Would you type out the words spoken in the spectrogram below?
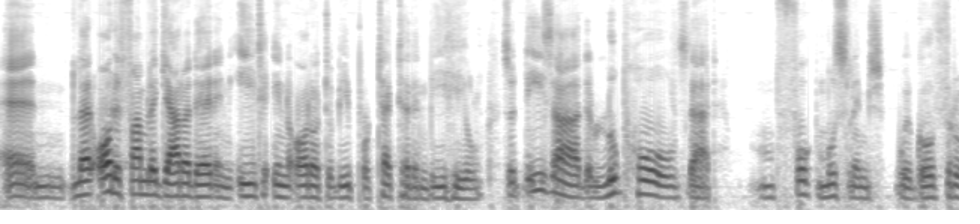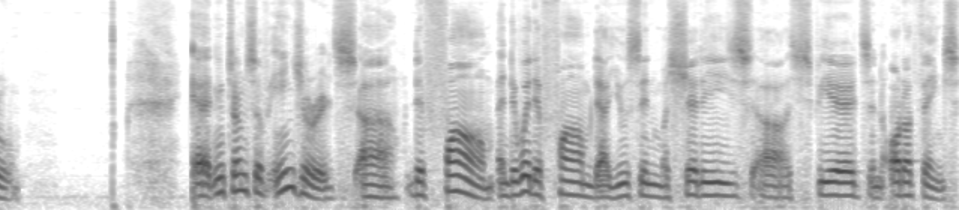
and let all the family gather there and eat in order to be protected and be healed. So these are the loopholes that folk Muslims will go through. And in terms of injuries, uh, they farm, and the way they farm, they are using machetes, uh, spears, and other things.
